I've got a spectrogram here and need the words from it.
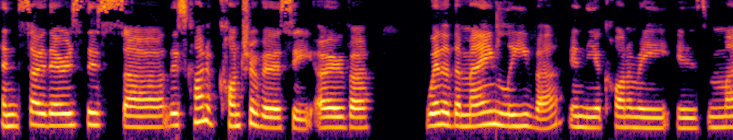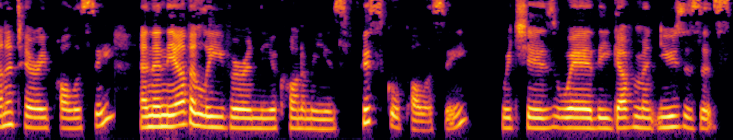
And so there is this, uh, this kind of controversy over whether the main lever in the economy is monetary policy, and then the other lever in the economy is fiscal policy, which is where the government uses its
